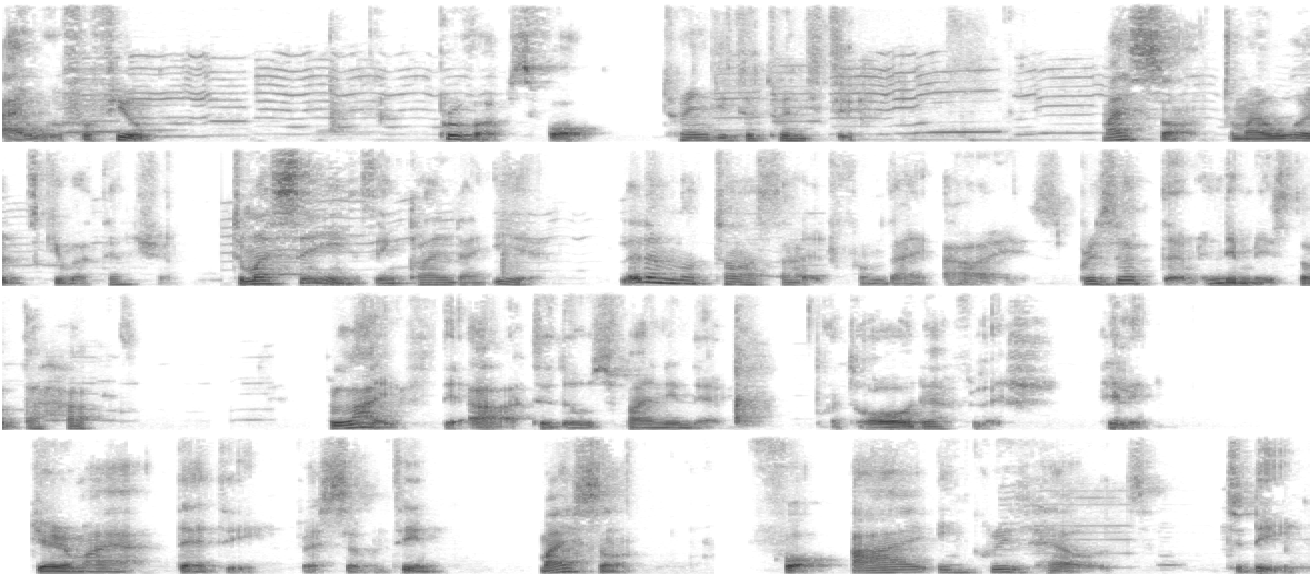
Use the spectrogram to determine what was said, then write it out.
I will fulfill. Proverbs 4 20 to 22. My son, to my words give attention. To my sayings incline thy ear. Let them not turn aside from thy eyes. Preserve them in the midst of thy heart. For life they are to those finding them, and to all their flesh healing. Jeremiah 30, verse 17. My son, for I increase health today,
